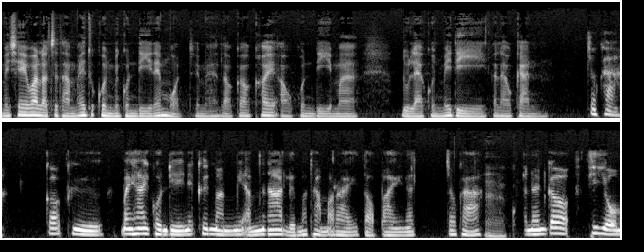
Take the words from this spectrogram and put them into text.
ไม่ใช่ว่าเราจะทำให้ทุกคนเป็นคนดีได้หมดใช่ไหมเราก็ค่อยเอาคนดีมาดูแลคนไม่ดีก็แล้วกัน เจ้าค่ะ ก็คือไม่ให้คนดีเนี่ยขึ้นมามีอำนาจหรือมาทำอะไรต่อไปนะเจ้าคะอันนั้นก็ที่โยม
